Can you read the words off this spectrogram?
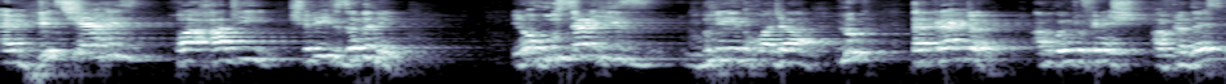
And his sheikh is Haji Sharif Zindani. You know, who said his murid Khwaja, look, the character, I'm going to finish after this.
